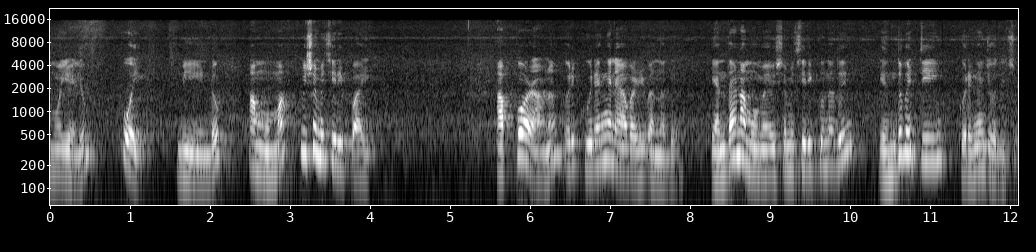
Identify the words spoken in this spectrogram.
മുയലും പോയി. വീണ്ടും അമ്മുമ്മ വിഷമിച്ചിരിപ്പായി. അപ്പോഴാണ് ഒരു കുരങ്ങൻ ആ വഴി വന്നത്. എന്താണ് അമ്മൂമ്മ വിഷമിച്ചിരിക്കുന്നത്? എന്തു പറ്റി? കുരങ്ങൻ ചോദിച്ചു.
